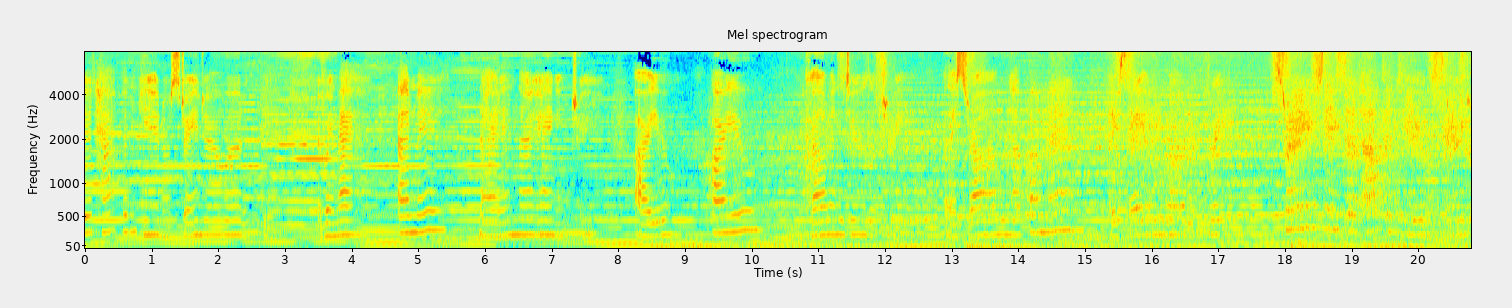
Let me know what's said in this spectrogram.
did happen here, no stranger would it be if we met at midnight in the hanging tree. Are you, Are you coming to the tree? They strung up a man. They say he murdered three. Strange things that happened here. Stranger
